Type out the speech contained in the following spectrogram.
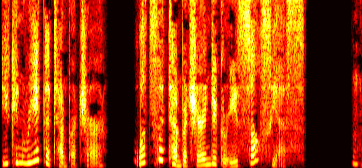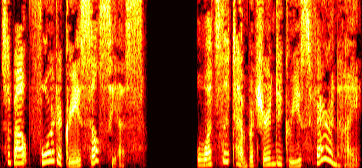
you can read the temperature. What's the temperature in degrees Celsius? It's about 4 degrees Celsius. What's the temperature in degrees Fahrenheit?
